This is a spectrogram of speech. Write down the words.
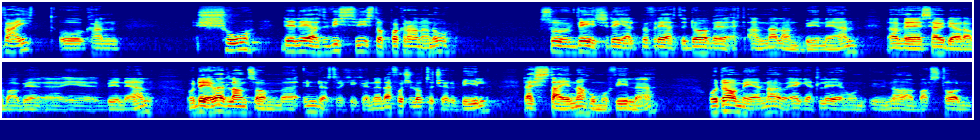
veit og kan se, det er det at hvis vi stopper krana nå, så vil ikke det hjelpe, for da vil et annet land begynne igjen. Da vil Saudi-Arabia eh, begynne igjen. Og det er jo et land som eh, undertrykker kvinner. De får ikke lov til å kjøre bil. De steiner homofile. Og da mener jo egentlig hun Una Bastholm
